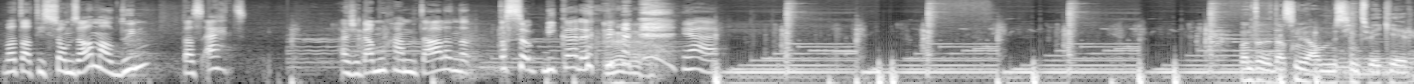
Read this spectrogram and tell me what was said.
wat dat die soms allemaal doen, dat is echt... Als je dat moet gaan betalen, dat, dat zou ik niet kunnen. Ja. Want eh, dat is nu al misschien twee keer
